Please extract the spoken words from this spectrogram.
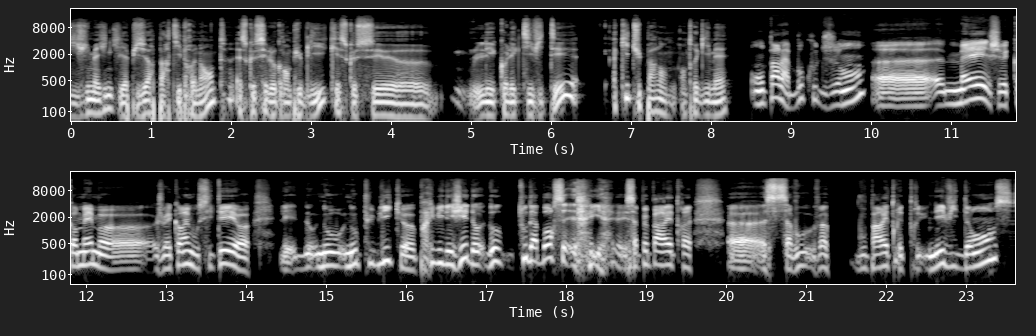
J'imagine qu'il y a plusieurs parties prenantes. Est-ce que c'est le grand public? Est-ce que c'est euh, les collectivités? À qui tu parles entre guillemets? On parle à beaucoup de gens, euh, mais je vais quand même, euh, je vais quand même vous citer nos, publics privilégiés. tout d'abord, ça peut paraître, ça vous va vous paraître une évidence,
